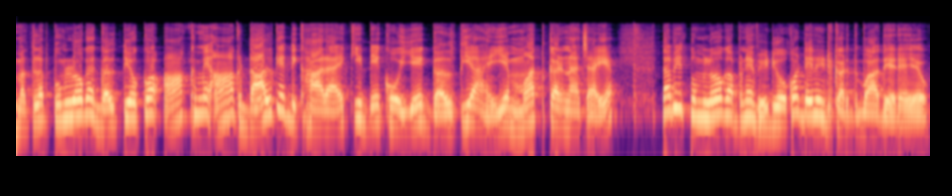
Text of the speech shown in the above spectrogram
मतलब तुम लोग गलतियों को आँख में आँख डाल के दिखा रहा है कि देखो ये गलतियाँ हैं, ये मत करना चाहिए। तभी तुम लोग अपने वीडियो को डिलीट कर दबा दे रहे हो।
